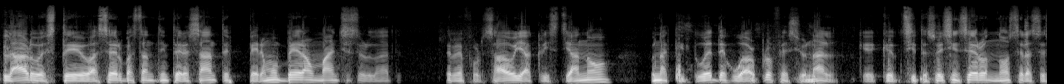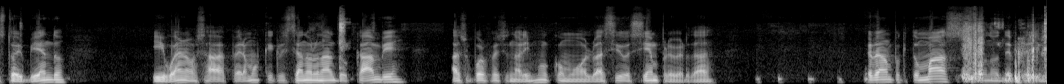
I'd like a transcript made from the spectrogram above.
Claro, este va a ser bastante interesante. Esperemos ver a un Manchester United reforzado y a Cristiano con actitudes de jugador profesional, que, si te soy sincero no se las estoy viendo. Y bueno, o sea, esperemos que Cristiano Ronaldo cambie a su profesionalismo como lo ha sido siempre, ¿verdad? ¿Querrán un poquito más o nos despedimos?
